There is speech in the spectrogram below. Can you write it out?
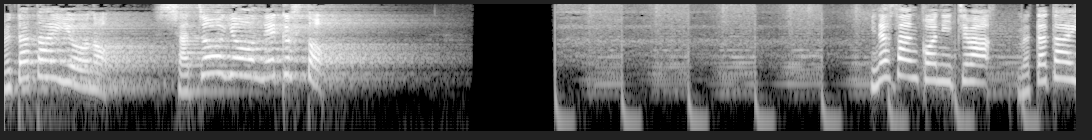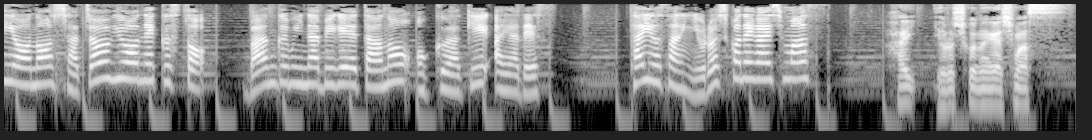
ムタ太陽の社長業ネクスト。皆さんこんにちは。ムタ太陽の社長業ネクスト。番組ナビゲーターの奥脇彩です。太陽さんよろしくお願いします。はいよろしくお願いします。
